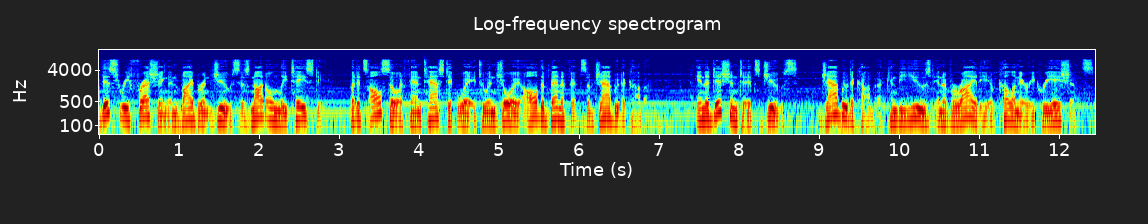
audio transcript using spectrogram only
This refreshing and vibrant juice is not only tasty, but it's also a fantastic way to enjoy all the benefits of jabuticaba. In addition to its juice, jabuticaba can be used in a variety of culinary creations.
